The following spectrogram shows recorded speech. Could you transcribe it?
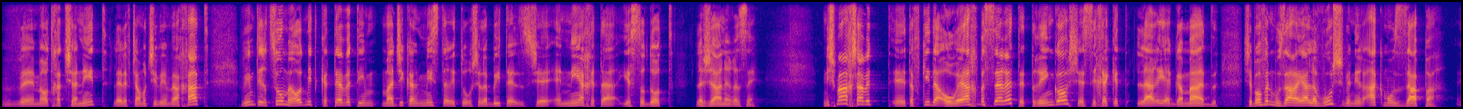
ומאוד חדשנית ל-1971, ואם תרצו, מאוד מתכתבת עם Magical Mystery Tour של הביטלס, שהניח את היסודות לז'אנר הזה. נשמע עכשיו את תפקיד האורח בסרט, את רינגו, ששיחק את לארי הגמד, שבאופן מוזר היה לבוש ונראה כמו זאפה. Uh,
